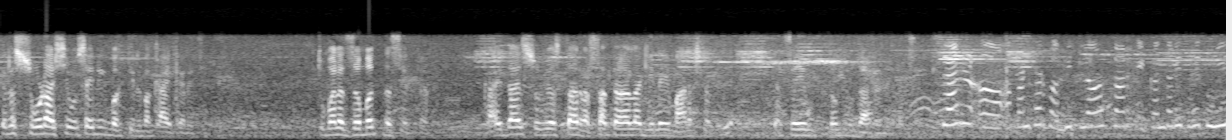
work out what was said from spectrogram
त्याला सोडा शिवसैनिक बघतील मग काय करायचं तुम्हाला जमत नसेल तर. कायदा सुव्यवस्था रसातळाला गेले महाराष्ट्रातले त्याचं हे उत्तम उदाहरण आहे. सर आपण जर बघितलं तर एकंदरीत हे तुम्ही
